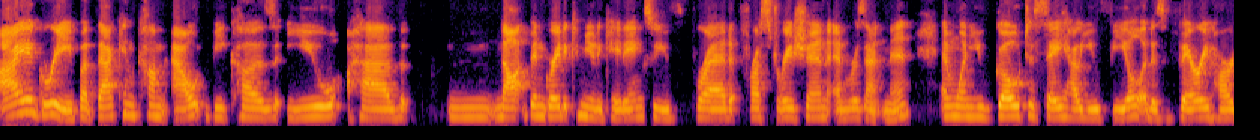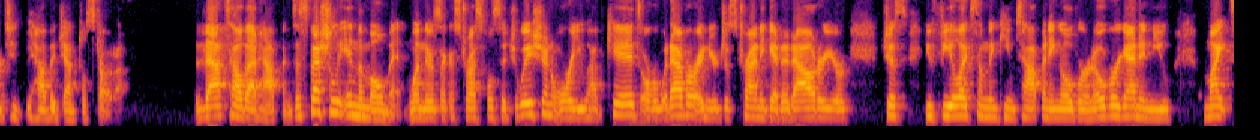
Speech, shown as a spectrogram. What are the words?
I agree, but that can come out because you have n- not been great at communicating. So you've bred frustration and resentment. And when you go to say how you feel, it is very hard to have a gentle startup. That's how that happens, especially in the moment when there's like a stressful situation or you have kids or whatever and you're just trying to get it out or you're just you feel like something keeps happening over and over again and you might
